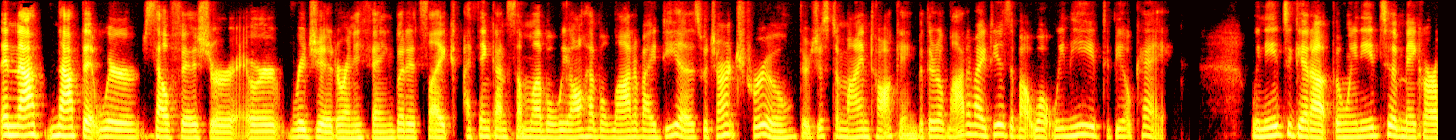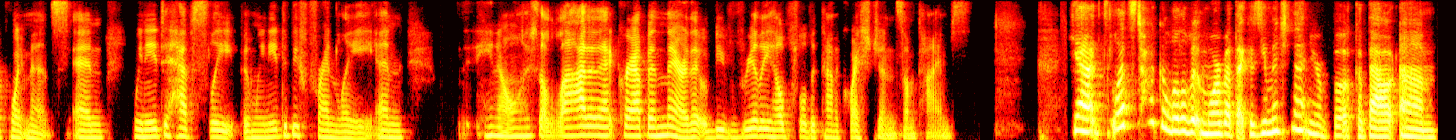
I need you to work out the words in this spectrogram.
and not not that we're selfish or or rigid or anything but it's like i think on some level we all have a lot of ideas which aren't true. They're just a mind talking but there are a lot of ideas about what we need to be okay. We need to get up and we need to make our appointments and we need to have sleep and we need to be friendly and you know, there's a lot of that crap in there that would be really helpful to kind of question sometimes. Yeah, let's talk a little bit more about that because you mentioned that in your book about um,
